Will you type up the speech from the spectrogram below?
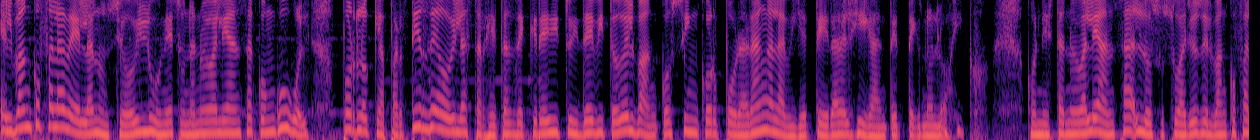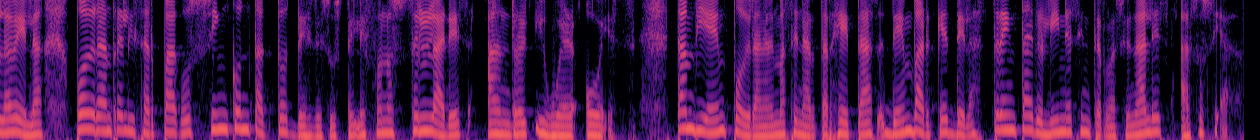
El Banco Falabella anunció hoy lunes una nueva alianza con Google, por lo que a partir de hoy las tarjetas de crédito y débito del banco se incorporarán a la billetera del gigante tecnológico. Con esta nueva alianza, los usuarios del Banco Falabella podrán realizar pagos sin contacto desde sus teléfonos celulares Android y Wear OS. También podrán almacenar tarjetas de embarque de las 30 aerolíneas internacionales asociadas.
